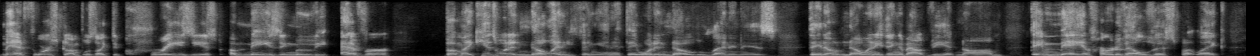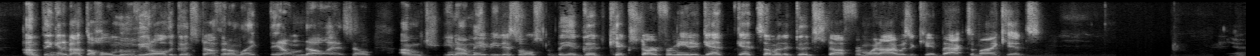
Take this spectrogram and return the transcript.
man, Forrest Gump was like the craziest, amazing movie ever. but my kids wouldn't know anything in it. They wouldn't know who Lennon is. They don't know anything about Vietnam. They may have heard of Elvis, but like I'm thinking about the whole movie and all the good stuff, and I'm like, they don't know it. So I'm, you know, maybe this will be a good kickstart for me to get get some of the good stuff from when I was a kid back to my kids. Yeah.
